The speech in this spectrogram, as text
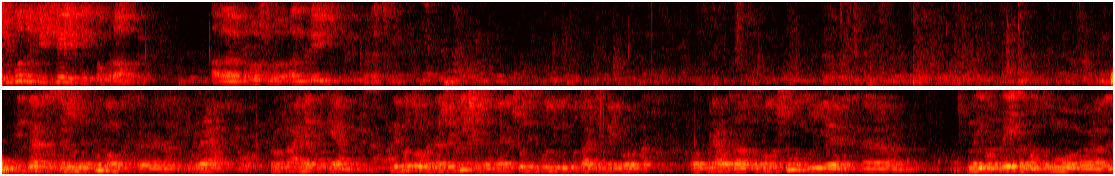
чи будуть іще якісь поправки? Е, Прошу, Андрій Корецький. Відверто скажу, не думав, е, але прохання таке, не готове навіть рішення, але якщо зі згоду депутатів ми його о, прямо зараз оголошу і е, ми його приймемо, тому е,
